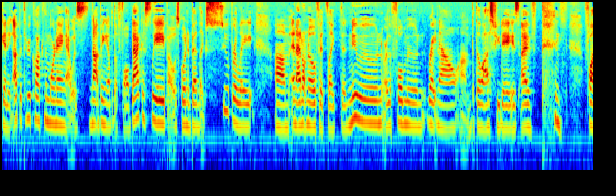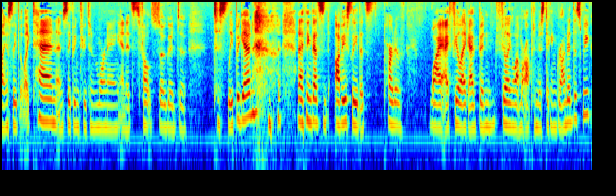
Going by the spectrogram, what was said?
getting up at three o'clock in the morning. I was not being able to fall back asleep. I was going to bed like super late. Um, and I don't know if it's like the new moon or the full moon right now, um, but the last few days I've been falling asleep at like 10 and sleeping through to the morning, and it's felt so good to to sleep again. and I think that's obviously that's part of why I feel like I've been feeling a lot more optimistic and grounded this week.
